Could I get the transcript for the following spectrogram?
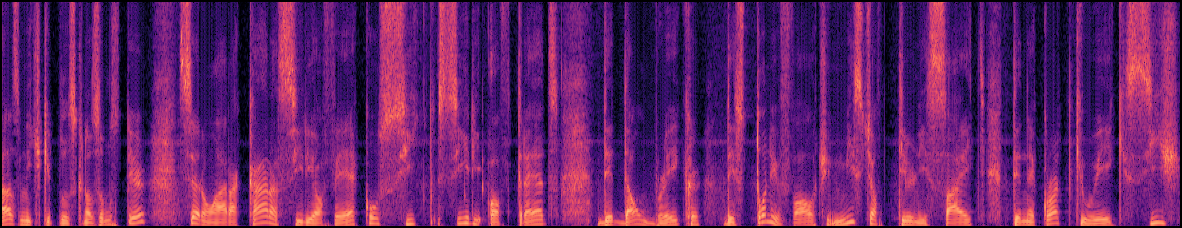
As Mythic Plus que nós vamos ter serão Aracara, City of Echo, City of Threads, The Dawnbreaker, The Stone Vault, Mist of Tyranny Sight, The Necrotic Wake, Siege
